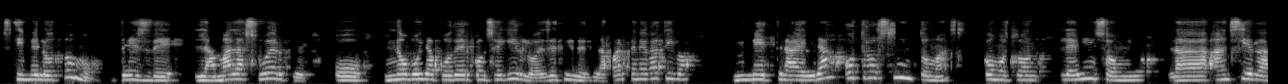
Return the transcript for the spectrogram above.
si me lo tomo desde la mala suerte o no voy a poder conseguirlo, es decir, desde la parte negativa, me traerá otros síntomas como son el insomnio, la ansiedad,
